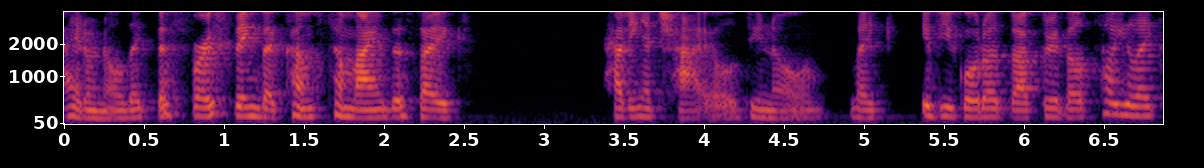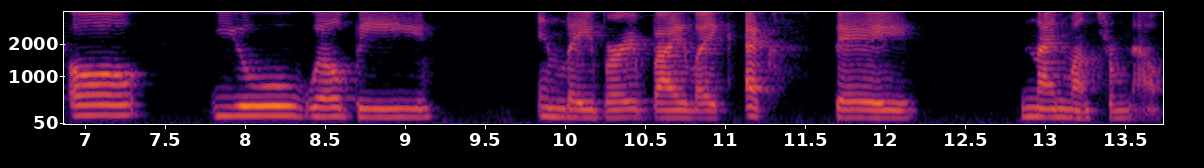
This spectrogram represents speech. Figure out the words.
I don't know, like the first thing that comes to mind is like having a child, you know, like if you go to a doctor, they'll tell you, like, oh, you will be in labor by like X day, nine months from now.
